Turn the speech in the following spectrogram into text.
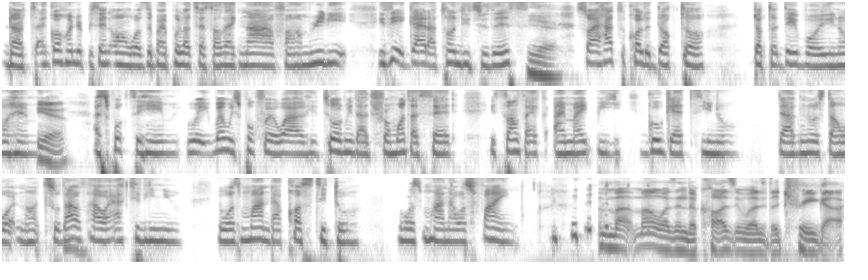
that I got 100% on was the bipolar test. I was like, nah, fam, really, is it a guy that turned you to this? Yeah. So I had to call the doctor, Dr. Dayboy, you know him. Yeah. I spoke to him. When we spoke for a while, he told me that from what I said, it sounds like I might be go get, you know, diagnosed and whatnot. So that mm. was how I actually knew it was man that caused it. Though. It was man. I was fine. Ma- man wasn't the cause; it was the trigger.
